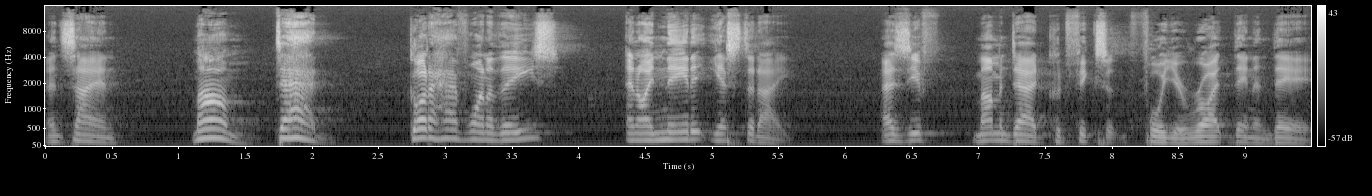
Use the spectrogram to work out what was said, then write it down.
and saying, Mum, Dad, got to have one of these, and I need it yesterday. As if mum and dad could fix it for you right then and there.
